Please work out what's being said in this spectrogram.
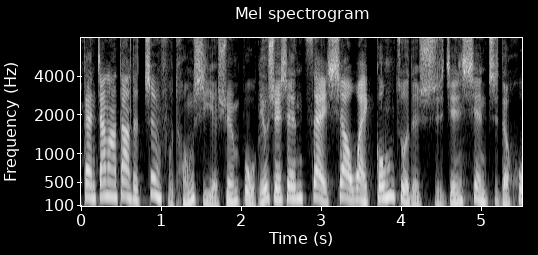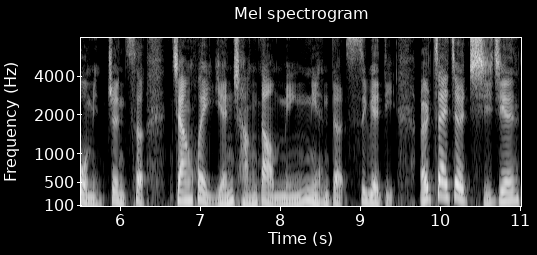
但加拿大的政府同时也宣布，留学生在校外工作的时间限制的豁免政策将会延长到明年的四月底。而在这期间，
